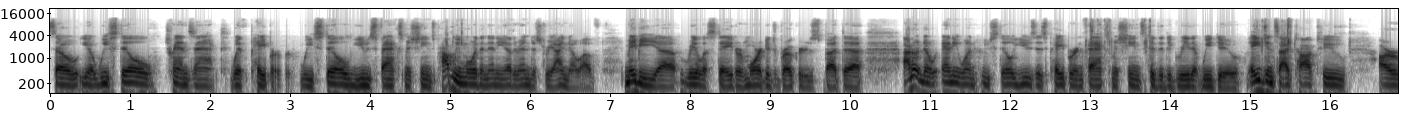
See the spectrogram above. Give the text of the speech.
So, you know, we still transact with paper. We still use fax machines, probably more than any other industry I know of. Maybe uh, real estate or mortgage brokers, but uh, I don't know anyone who still uses paper and fax machines to the degree that we do. Agents I've talked to are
